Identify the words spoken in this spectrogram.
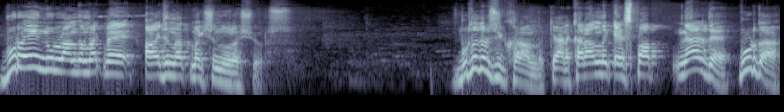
Burayı nurlandırmak ve aydınlatmak için uğraşıyoruz. Buradadır çünkü karanlık. Yani karanlık esbab nerede? Burada.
